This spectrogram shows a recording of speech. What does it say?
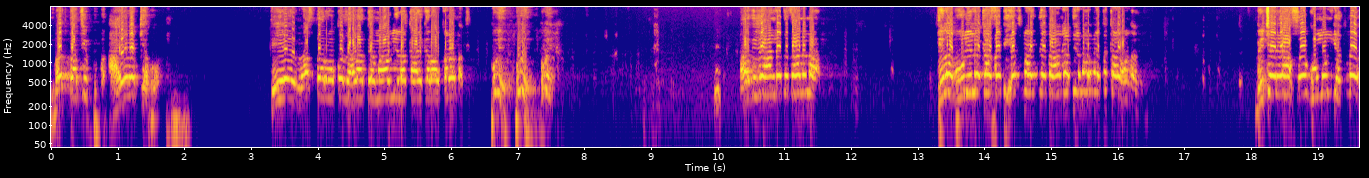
भक्ताची आहे व्याख्या हो ते रस्ता रोको झाला त्या माऊलीला काय करावं कळणार अरे तिच्या अंगाचं झालं ना. तिला भुलीला कासाठी हेच माहीत नाही तर अंगात येणार नाही तर काय होणार? बिचारी असं घुमून घेतलं.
